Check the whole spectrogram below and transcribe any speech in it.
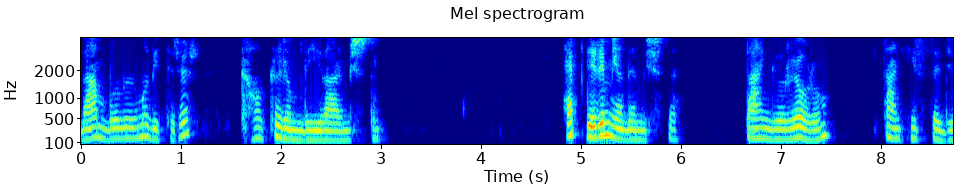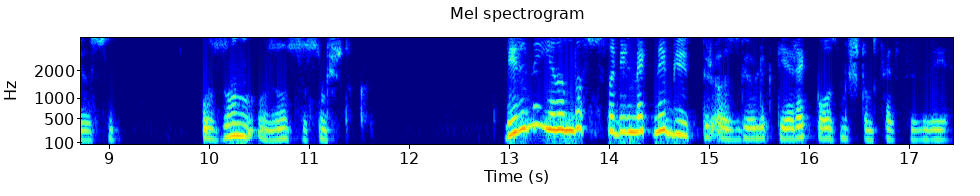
Ben balığımı bitirir, kalkarım vermiştim. Hep derim ya demişti. Ben görüyorum, sen hissediyorsun. Uzun uzun susmuştuk. Birinin yanında susabilmek ne büyük bir özgürlük diyerek bozmuştum sessizliği.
